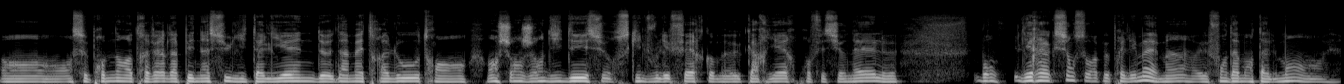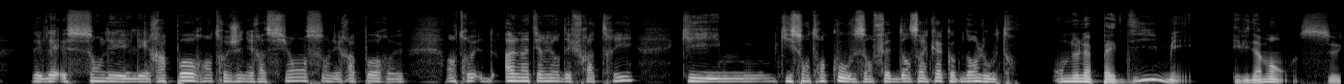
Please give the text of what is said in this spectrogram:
en, se promenant à travers la péninsule italienne d'un mètre à l'autre, en, changeant d'idée sur ce qu'il voulait faire comme euh, carrière professionnelle. Bon, les réactions sont à peu près les mêmes, hein, fondamentalement. ce sont les, rapports entre générations, sont les rapports entre à l'intérieur des fratries qui, qui sont en cause, en fait, dans un cas comme dans l'autre. On ne l'a pas dit, mais évidemment, ceux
